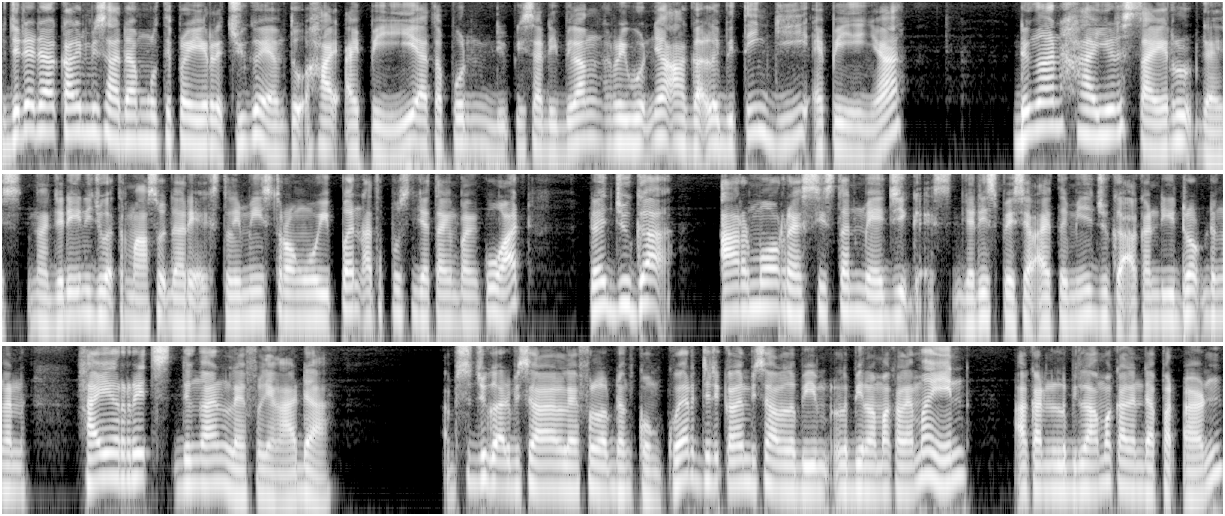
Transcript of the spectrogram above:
Jadi ada kalian bisa ada multiplayer rate juga ya untuk high IPE ataupun bisa dibilang rewardnya agak lebih tinggi IPE-nya dengan higher style root guys. Nah, jadi ini juga termasuk dari extremely strong weapon ataupun senjata yang paling kuat dan juga armor resistant magic guys. Jadi special item ini juga akan di drop dengan higher rates dengan level yang ada. Habis itu juga bisa level up dan conquer. Jadi kalian bisa lebih lebih lama kalian main, akan lebih lama kalian dapat earn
